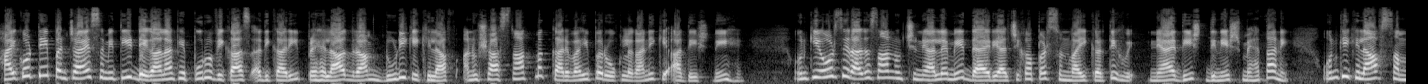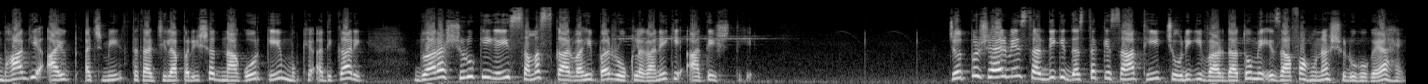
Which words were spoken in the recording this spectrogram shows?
हाईकोर्ट ने पंचायत समिति डेगाना के पूर्व विकास अधिकारी प्रहलाद राम डूडी के खिलाफ अनुशासनात्मक कार्यवाही पर रोक लगाने के आदेश दिए हैं। उनकी ओर से राजस्थान उच्च न्यायालय में दायर याचिका पर सुनवाई करते हुए न्यायाधीश दिनेश मेहता ने उनके खिलाफ संभागीय आयुक्त अजमेर तथा जिला परिषद नागौर के मुख्य अधिकारी द्वारा शुरू की गई समस्त कार्यवाही पर रोक लगाने के आदेश दिए। जोधपुर शहर में सर्दी की दस्तक के साथ ही चोरी की वारदातों में इजाफा होना शुरू हो गया है।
